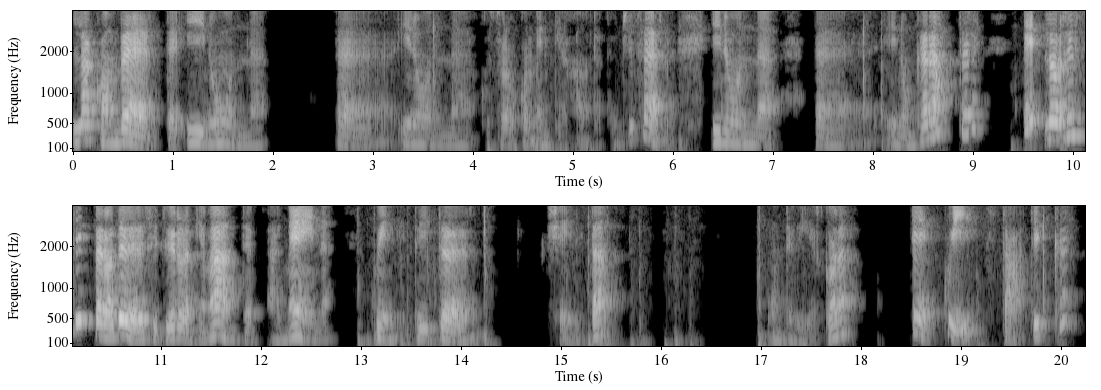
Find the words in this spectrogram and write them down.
la converte in un eh, in un, questo lo commentiamo, tanto non ci serve, in un, eh, in un carattere e lo resti, però deve restituire la chiamante al main, quindi return scelta, punto e virgola, e qui static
